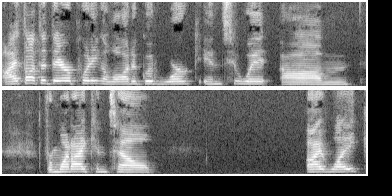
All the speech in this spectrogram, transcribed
I thought that they were putting a lot of good work into it. Um, from what I can tell, I like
